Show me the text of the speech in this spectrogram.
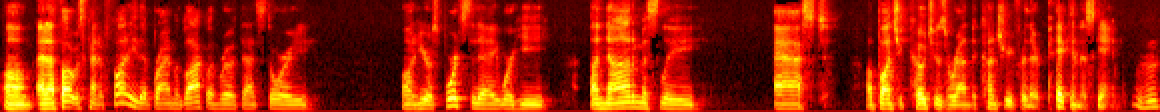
Um, and I thought it was kind of funny that Brian McLaughlin wrote that story on Hero Sports today, where he anonymously asked a bunch of coaches around the country for their pick in this game. Mhm.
